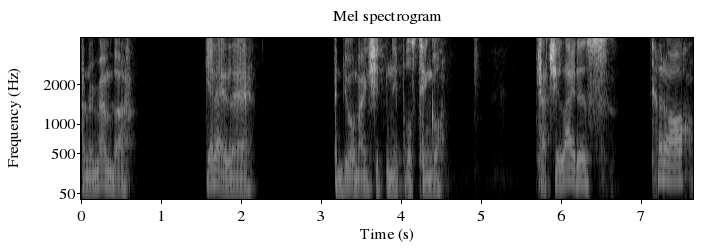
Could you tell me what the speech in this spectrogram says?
And remember, get out there and do what makes your nipples tingle. Catch you later. Ta-da.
